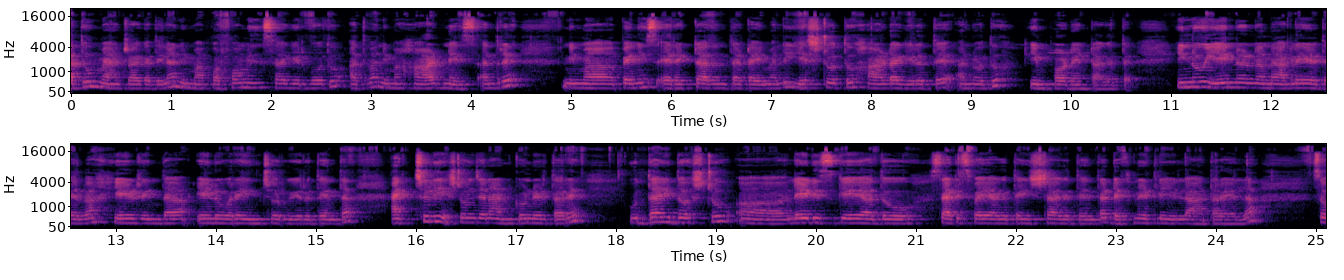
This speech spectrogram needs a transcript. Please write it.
ಅದು ಮ್ಯಾಟ್ರ್ ಆಗೋದಿಲ್ಲ. ನಿಮ್ಮ ಪರ್ಫಾರ್ಮೆನ್ಸ್ ಆಗಿರ್ಬೋದು ಅಥವಾ ನಿಮ್ಮ ಹಾರ್ಡ್ನೆಸ್ ಅಂದರೆ ನಿಮ್ಮ ಪೆನಿಸ್ ಎರೆಕ್ಟ್ ಆದಂಥ ಟೈಮಲ್ಲಿ ಎಷ್ಟೊತ್ತು ಹಾರ್ಡ್ ಆಗಿರುತ್ತೆ ಅನ್ನೋದು ಇಂಪಾರ್ಟೆಂಟ್ ಆಗುತ್ತೆ. ಇನ್ನು ಏನು ನಾನು ಆಗಲೇ ಹೇಳಿದೆ ಅಲ್ವಾ? ಏಳರಿಂದ ಏಳುವರೆ ಇಂಚ್ವರೆಗೂ ಇರುತ್ತೆ ಅಂತ. ಆ್ಯಕ್ಚುಲಿ ಎಷ್ಟೊಂದು ಜನ ಅಂದ್ಕೊಂಡಿರ್ತಾರೆ ಉದ್ದ ಇದ್ದಷ್ಟು ಲೇಡೀಸ್ಗೆ ಅದು ಸ್ಯಾಟಿಸ್ಫೈ ಆಗುತ್ತೆ, ಇಷ್ಟ ಆಗುತ್ತೆ ಅಂತ. ಡೆಫಿನೆಟ್ಲಿ ಇಲ್ಲ, ಆ ಥರ ಎಲ್ಲ. ಸೊ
